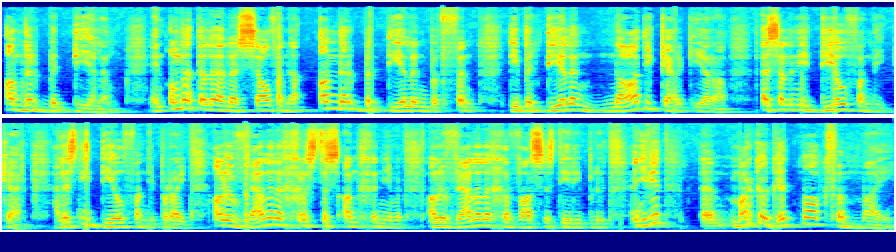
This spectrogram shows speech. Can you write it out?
ander bedeling. En omdat hulle hulle self in 'n ander bedeling bevind, die bedeling na die kerkera, is hulle nie deel van die kerk. Hulle is nie deel van die bruid alhoewel hulle Christus aangeneem het, alhoewel hulle gewas is deur die bloed. En jy weet, ehm, Marko, dit maak vir my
